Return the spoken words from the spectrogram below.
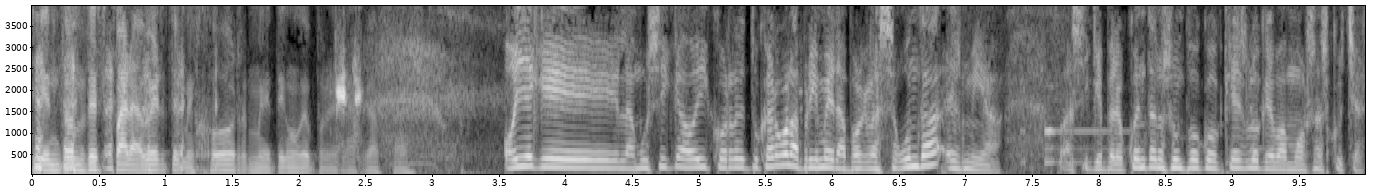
y entonces para verte mejor me tengo que poner las gafas. Oye, que la música hoy corre de tu cargo la primera, porque la segunda es mía. Así que, pero cuéntanos un poco qué es lo que vamos a escuchar.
